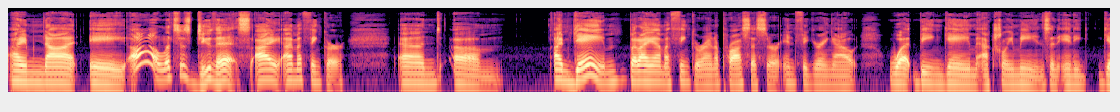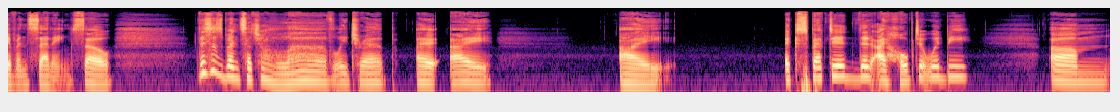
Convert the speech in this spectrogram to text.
i am not a oh let's just do this. I i'm a thinker. And um i'm game but i am a thinker and a processor in figuring out what being game actually means in any given setting so this has been such a lovely trip i i i expected that I hoped it would be. Um,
